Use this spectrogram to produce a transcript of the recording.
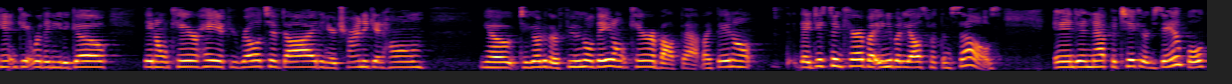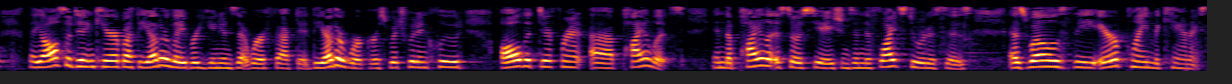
can't get where they need to go. They don't care, hey, if your relative died and you're trying to get home, you know, to go to their funeral, they don't care about that. Like they don't, they just didn't care about anybody else but themselves. And in that particular example, they also didn't care about the other labor unions that were affected, the other workers, which would include all the different uh, pilots in the pilot associations and the flight stewardesses, as well as the airplane mechanics.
